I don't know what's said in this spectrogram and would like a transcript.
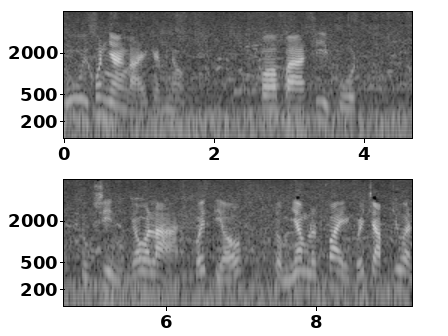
อุ้ยคนยางหลายแกพี่น้อง ปอปลาซีฟู้ดลูกชิ้นเยาวราชก๋วยเตี๋ยวต้มยำรถไฟก๋วยจับยวน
